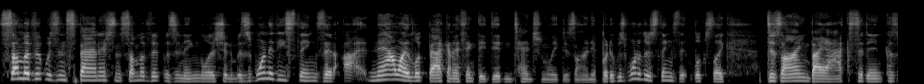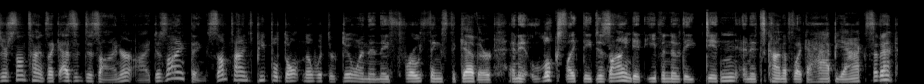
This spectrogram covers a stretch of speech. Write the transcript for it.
some of it was in Spanish and some of it was in English, and it was one of these things that I, now I look back and I think they did intentionally design it, but it was one of those things that looks like designed by accident because there's sometimes like as a designer I design things. Sometimes people don't know what they're doing and they throw things together and it looks like they designed it even though they didn't, and it's kind of like a happy accident.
